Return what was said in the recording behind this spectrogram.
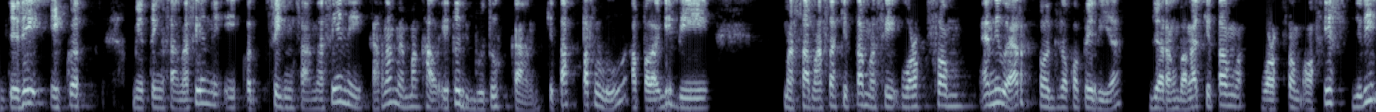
Jadi ikut meeting sana sini, ikut sing sana sini karena memang hal itu dibutuhkan. Kita perlu apalagi di masa-masa kita masih work from anywhere kalau di Tokopedia, jarang banget kita work from office. Jadi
